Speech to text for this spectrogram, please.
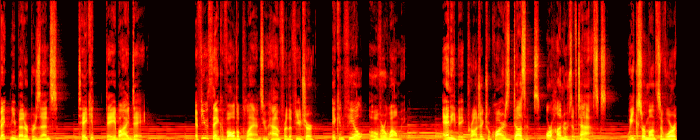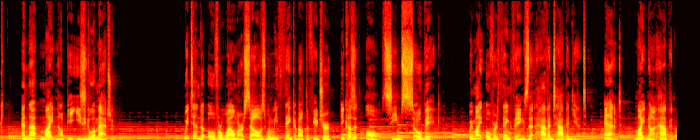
Make Me Better presents Take It Day by Day. If you think of all the plans you have for the future, it can feel overwhelming. Any big project requires dozens or hundreds of tasks, weeks or months of work, and that might not be easy to imagine. We tend to overwhelm ourselves when we think about the future because it all seems so big. We might overthink things that haven't happened yet and might not happen.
